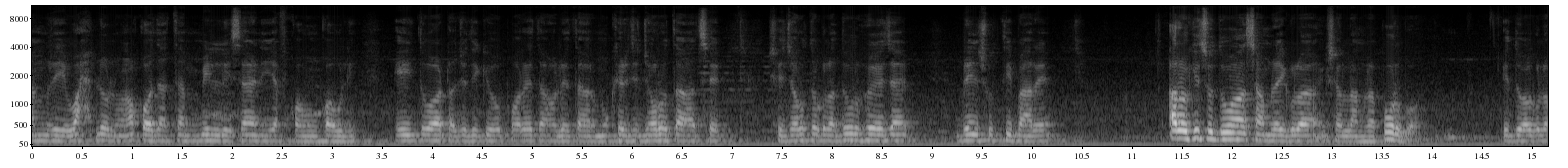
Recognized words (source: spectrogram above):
আমরি ওয়াহলুল অকদাতাম মিল্লি সানি ইয়াফকাহু কৌলি এই দোয়াটা যদি কেউ পড়ে, তাহলে তার মুখের যে জড়তা আছে সেই জড়তাগুলো দূর হয়ে যায়, ব্রেন শক্তি বাড়ে। আরও কিছু দোয়া আছে, আমরা এগুলো ইনশাল্লাহ আমরা পড়ব। এই দোয়াগুলো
